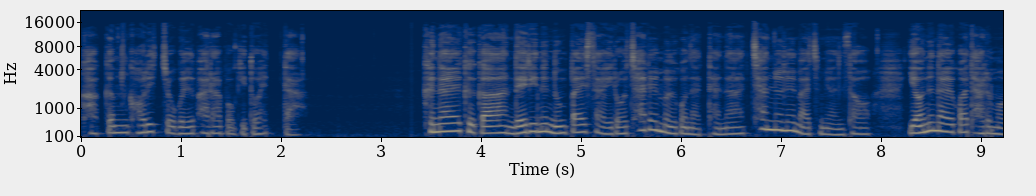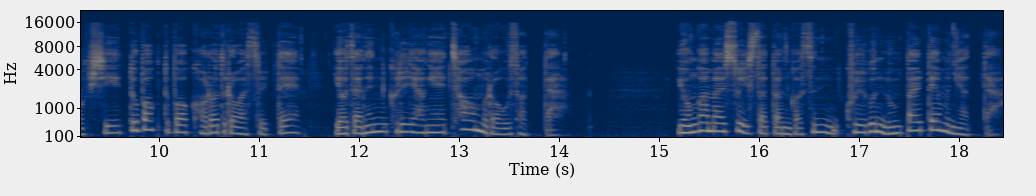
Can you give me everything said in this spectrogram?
가끔 거리 쪽을 바라보기도 했다. 그날 그가 내리는 눈발 사이로 차를 몰고 나타나 찬눈을 맞으면서 여느 날과 다름없이 뚜벅뚜벅 걸어 들어왔을 때 여자는 그를 향해 처음으로 웃었다. 용감할 수 있었던 것은 굵은 눈발 때문이었다.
